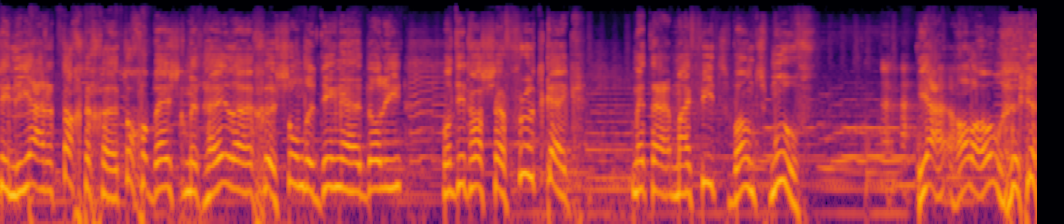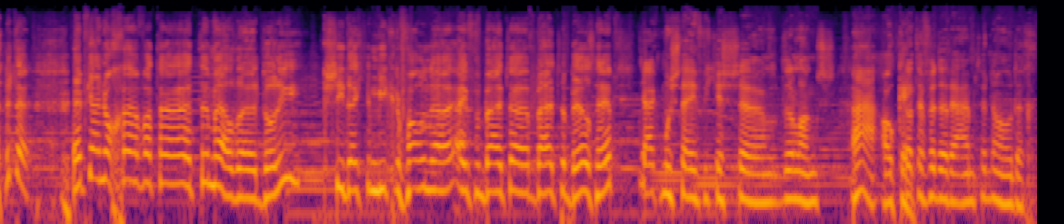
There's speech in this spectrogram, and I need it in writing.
In de jaren 80 uh, toch al bezig met hele gezonde dingen, Dolly. Want dit was uh, Fruitcake met uh, My Feet Won't Move. Ja, hallo. Heb jij nog uh, wat uh, te melden, Dolly? Ik zie dat je microfoon uh, even buiten, buiten beeld hebt. Ja, ik moest eventjes er langs. Ah, oké. Okay. Ik had even de ruimte nodig.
